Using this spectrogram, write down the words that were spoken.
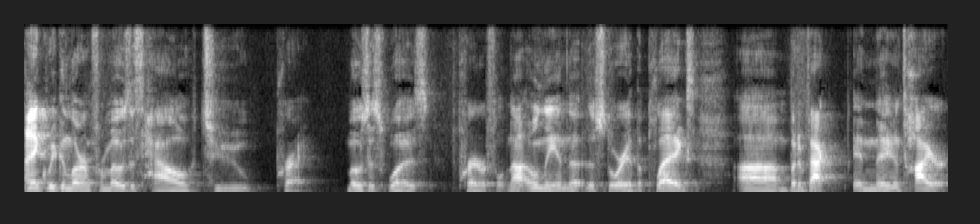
I think we can learn from Moses how to pray. Moses was prayerful, not only in the, the story of the plagues, um, but in fact, in the entire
